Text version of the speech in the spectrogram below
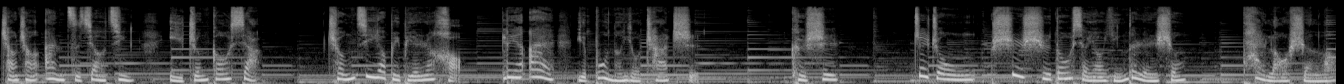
常常暗自较劲，以争高下，成绩要比别人好。恋爱也不能有差池，可是，这种事事都想要赢的人生，太劳神了，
